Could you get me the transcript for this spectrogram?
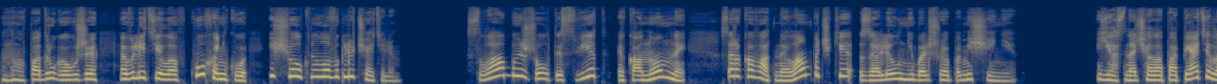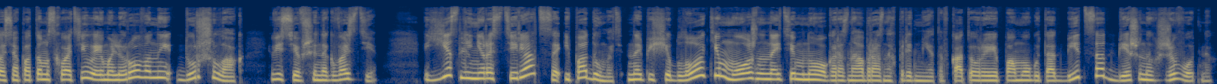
Но подруга уже влетела в кухоньку и щелкнула выключателем. Слабый желтый свет экономной сороковатной лампочки залил небольшое помещение. Я сначала попятилась, а потом схватила эмалированный дуршлаг, висевший на гвозде. Если не растеряться и подумать, на пищеблоке можно найти много разнообразных предметов, которые помогут отбиться от бешеных животных.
